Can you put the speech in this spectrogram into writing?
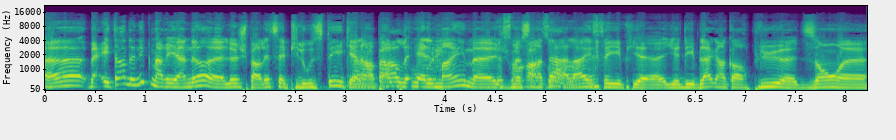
Euh, ben, étant donné que Mariana, euh, là, je parlais de sa pilosité et qu'elle Elle en en parle elle-même, euh, je me sentais à l'aise. tu sais, Et puis, euh, il y a des blagues encore plus, disons, euh,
